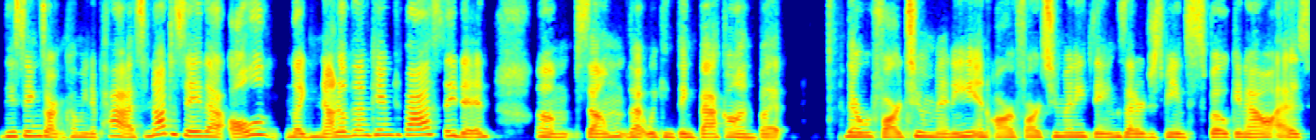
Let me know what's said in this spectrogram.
these things aren't coming to pass. And not to say that all of like none of them came to pass. They did. Um, some that we can think back on, but there were far too many and are far too many things that are just being spoken out as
